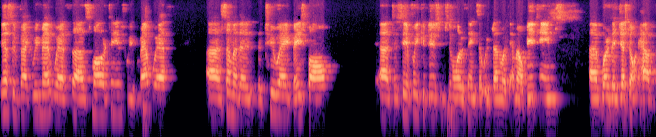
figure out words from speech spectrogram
Yes, in fact, we met with uh, smaller teams. We've met with uh, some of the, the 2A baseball uh, to see if we could do some similar things that we've done with MLB teams, uh, where they just don't have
